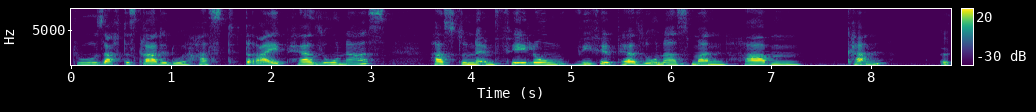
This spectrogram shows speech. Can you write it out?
Du sagtest gerade, du hast drei Personas. Hast du eine Empfehlung, wie viele Personas man haben kann? Äh,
